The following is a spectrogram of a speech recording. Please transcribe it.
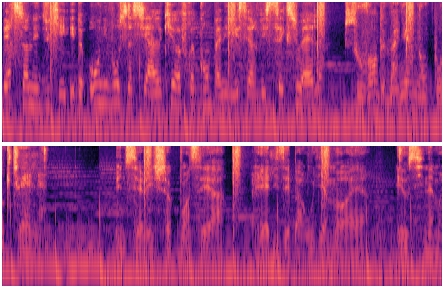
Personnes éduquées et de haut niveau social qui offrent compagnie et services sexuels. Souvent de manière non ponctuelle. Une série choc.ca réalisée par William Morer et au cinéma.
